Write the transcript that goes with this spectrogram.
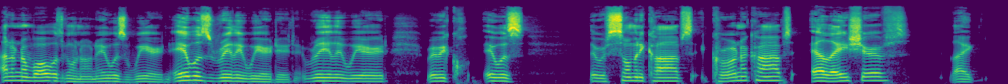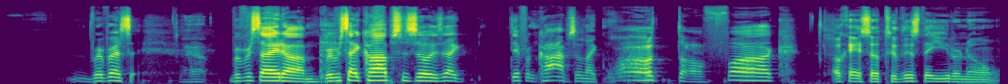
I don't know what was going on. It was weird. It was really weird, dude. Really weird. Really, it was. There were so many cops, Corona cops, L.A. sheriffs, like Riverside, Yeah. Riverside, um, Riverside cops. So it's like different cops. I'm like, what the fuck? Okay, so to this day, you don't know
